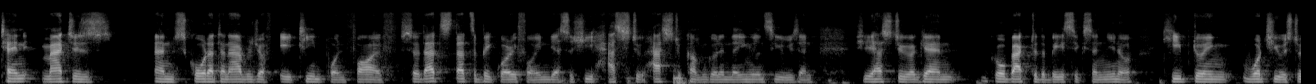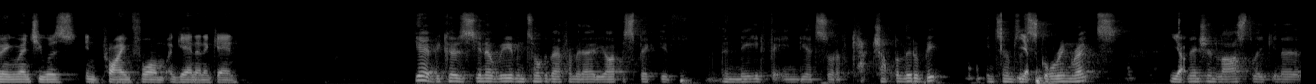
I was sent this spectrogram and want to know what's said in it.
10 matches and scored at an average of 18.5 so that's that's a big worry for india so she has to has to come good in the england series and she has to again go back to the basics and you know keep doing what she was doing when she was in prime form again and again. Yeah because you know we even talk about from an odi perspective the need for india to sort of catch up a little bit in terms of yep. scoring rates. Yeah mentioned last week you know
